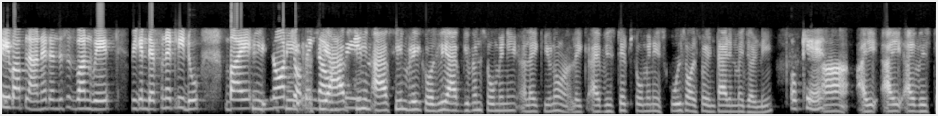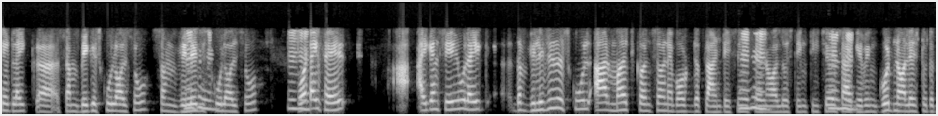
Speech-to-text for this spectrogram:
save our planet, and this is one way we can definitely do by See, not see, chopping see, down I have trees. seen, I have seen very closely. I have given so many, uh, like you know, like I visited so many schools also entire in my journey. Okay. Uh, I I I visited like uh, some big school also, some village Mhm. school also. Mhm. What I felt, I, I can say you like the villages school are much concerned about the plantations Mhm. and all those things. Teachers are Mhm. giving good knowledge to the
